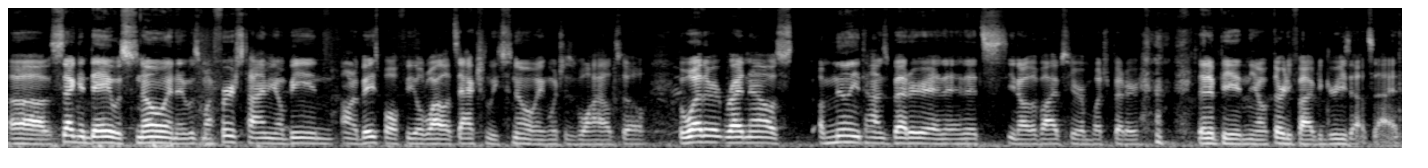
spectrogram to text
uh, second day it was snowing. It was my first time, you know, being on a baseball field while it's actually snowing, which is wild. So the weather right now is a million times better and, and it's you know the vibes here are much better than it being you know 35 degrees outside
